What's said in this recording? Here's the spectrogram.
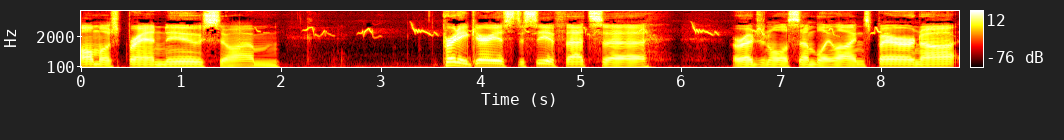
almost brand new, so I'm pretty curious to see if that's a original assembly line spare or not.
